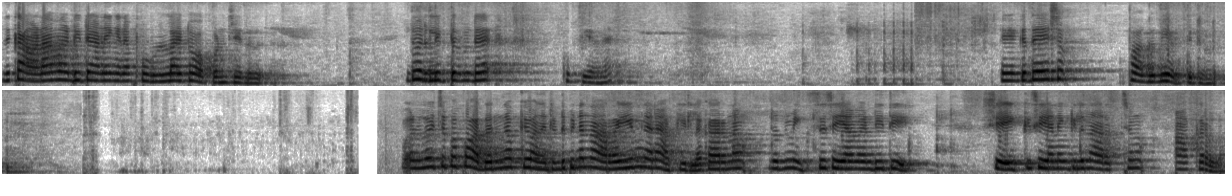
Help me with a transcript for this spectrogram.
ഇത് കാണാൻ വേണ്ടിയിട്ടാണ് ഇങ്ങനെ ഫുള്ളായിട്ട് ഓപ്പൺ ചെയ്തത്. ഇത് ഒരു ലിറ്ററിന്റെ കുപ്പിയാണ്. ഏകദേശം പകുതി എടുത്തിട്ടുണ്ട്. വെള്ളം ഒഴിച്ചപ്പോൾ പതഞ്ഞൊക്കെ വന്നിട്ടുണ്ട്. പിന്നെ നിറയും ഞാൻ ആക്കിയില്ല കാരണം ഇതൊന്ന് മിക്സ് ചെയ്യാൻ വേണ്ടിയിട്ട് ഷേക്ക് ചെയ്യണമെങ്കിൽ നിറച്ചും ആക്കറല്ലോ.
